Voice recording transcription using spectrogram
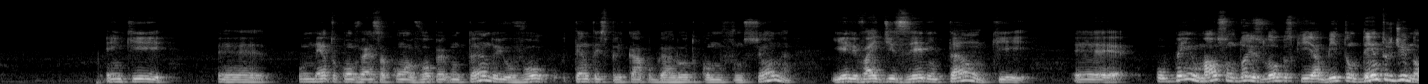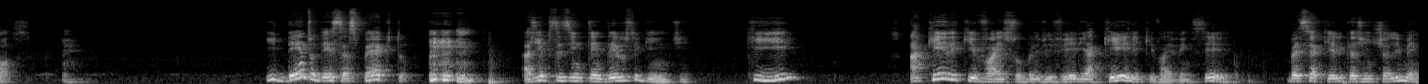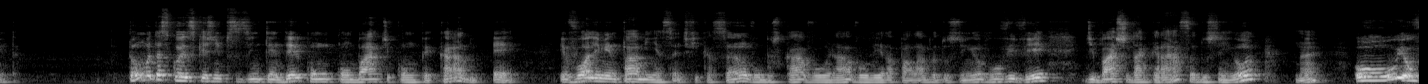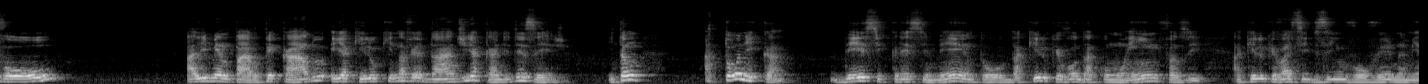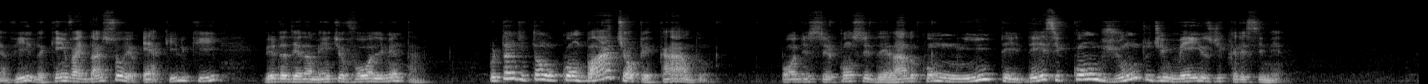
em que eh, o neto conversa com o avô perguntando e o avô tenta explicar para o garoto como funciona, e ele vai dizer então que é, o bem e o mal são dois lobos que habitam dentro de nós. E dentro desse aspecto, a gente precisa entender o seguinte: que aquele que vai sobreviver e aquele que vai vencer vai ser aquele que a gente alimenta. Então, uma das coisas que a gente precisa entender com o combate com o pecado é eu vou alimentar a minha santificação, vou buscar, vou orar, vou ler a palavra do Senhor, vou viver debaixo da graça do Senhor, né? Ou eu vou alimentar o pecado e aquilo que na verdade a carne deseja. Então, a tônica desse crescimento ou daquilo que eu vou dar como ênfase, aquilo que vai se desenvolver na minha vida, quem vai dar sou eu. É aquilo que verdadeiramente eu vou alimentar. Portanto, então, o combate ao pecado pode ser considerado como um item desse conjunto de meios de crescimento.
